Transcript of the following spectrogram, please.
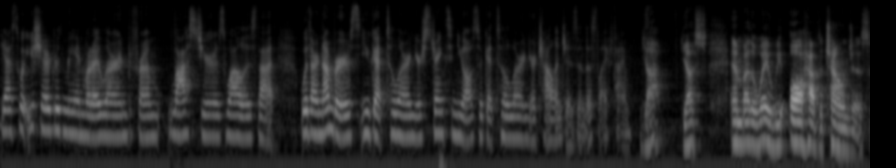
Yes, what you shared with me and what I learned from last year as well is that with our numbers, you get to learn your strengths and you also get to learn your challenges in this lifetime. yeah yes. And by the way we all have the challenges.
